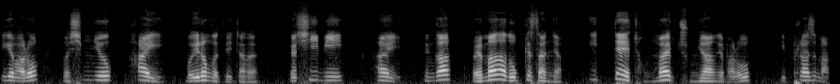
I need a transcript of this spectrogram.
이게 바로 뭐 16 하이 뭐 이런 것들 있잖아요. 그러니까 12 하이 그러니까 얼마나 높게 쌓냐 이때 정말 중요한 게 바로 이 플라즈마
